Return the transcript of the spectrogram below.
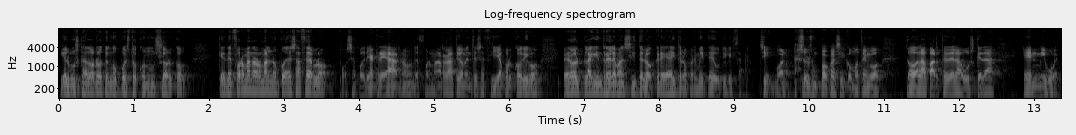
Y el buscador lo tengo puesto con un shortcode, que de forma normal no puedes hacerlo, pues se podría crear, ¿no? De forma relativamente sencilla por código, pero el plugin Relevancy te lo crea y te lo permite utilizar. Sí, bueno, eso es un poco así como tengo toda la parte de la búsqueda en mi web.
